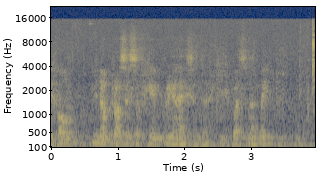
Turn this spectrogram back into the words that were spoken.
the whole, you know, process of him realizing that he was not made. to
